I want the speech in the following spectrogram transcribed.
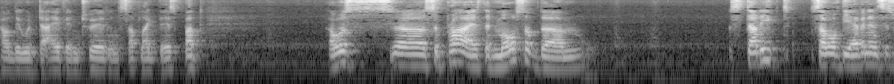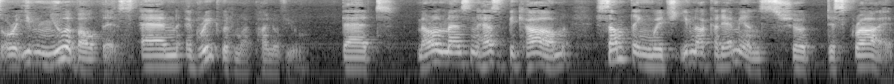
how they would dive into it and stuff like this. But I was uh, surprised that most of them studied some of the evidences or even knew about this and agreed with my point of view that Marilyn Manson has become something which even academians should describe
